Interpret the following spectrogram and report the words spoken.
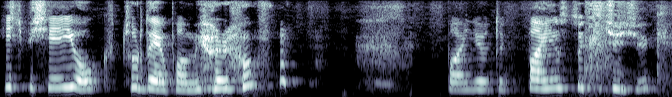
Hiçbir şey yok. Tur da yapamıyorum. Banyo da, banyosu da küçücük.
